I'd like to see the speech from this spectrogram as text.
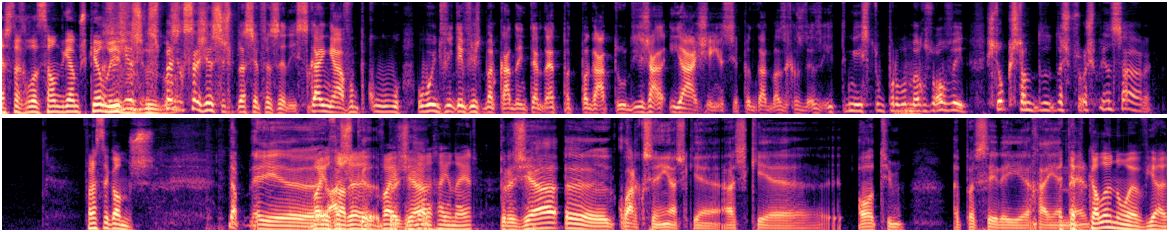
esta, relação, digamos que é livre. Agências, de... Mas se as agências pudessem fazer isso, ganhavam, porque o, o indivíduo, em vez de marcar na internet para te pagar tudo, e, já, e a agência para te pagar mais aqueles. E tinha isso um problema resolvido. Isto é uma questão de, das pessoas pensarem. França Gomes. Não, é, vai usar, a, vai já, usar a Ryanair? Para já, uh, claro que sim, acho que é, acho que é ótimo aparecer aí a Ryanair. Até porque ela não é via, a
